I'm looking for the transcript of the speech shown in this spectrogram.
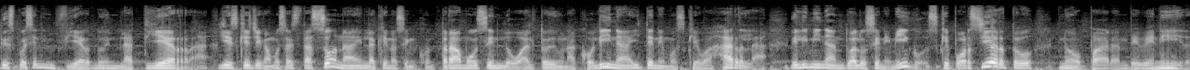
después el infierno en la tierra. Y es que llegamos a esta zona en la que nos encontramos en lo alto de una colina y tenemos que bajarla, eliminando a los enemigos, que por cierto no paran de venir.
